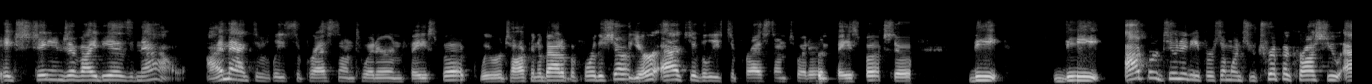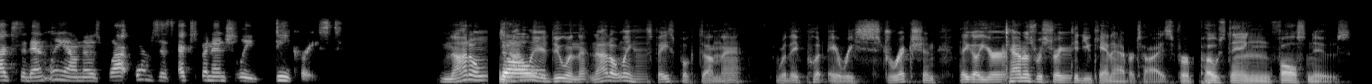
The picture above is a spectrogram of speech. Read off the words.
exchange of ideas now. I'm actively suppressed on Twitter and Facebook. We were talking about it before the show. You're actively suppressed on Twitter and Facebook. So the the opportunity for someone to trip across you accidentally on those platforms has exponentially decreased. Not only So- not only are doing that, not only has Facebook done that, where they put a restriction. They go, your account is restricted. You can't advertise for posting false news,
